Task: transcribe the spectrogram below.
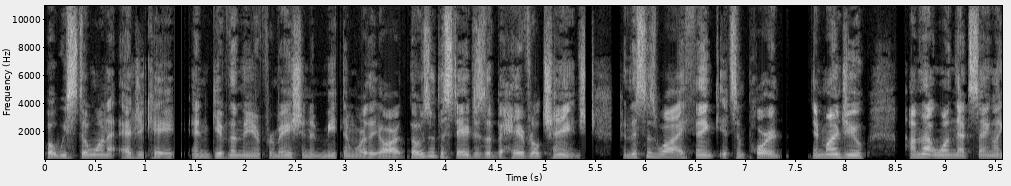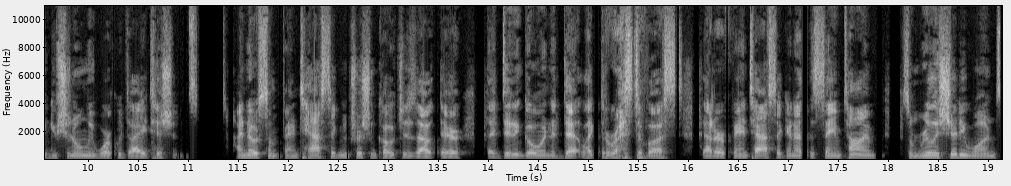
but we still want to educate and give them the information and meet them where they are. Those are the stages of behavioral change. And this is why I think it's important. And mind you, I'm not one that's saying like you should only work with dietitians. I know some fantastic nutrition coaches out there that didn't go into debt like the rest of us that are fantastic. And at the same time, some really shitty ones.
